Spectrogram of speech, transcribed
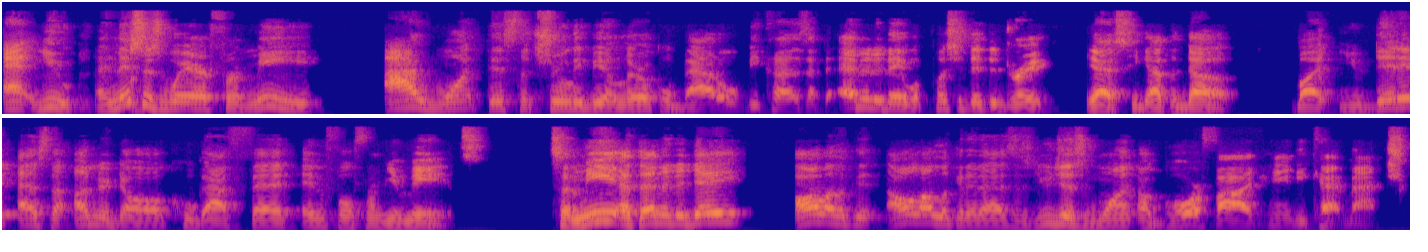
at you. And this is where, for me, I want this to truly be a lyrical battle because at the end of the day, what Pusha did to Drake, yes, he got the dub, but you did it as the underdog who got fed info from your mans. To me, at the end of the day, all I look at all I look at it as is you just want a glorified handicap match.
